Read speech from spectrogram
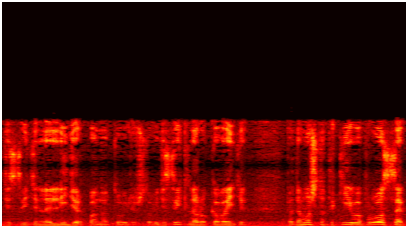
действительно лидер по натуре, что вы действительно руководитель. Потому что такие вопросы,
